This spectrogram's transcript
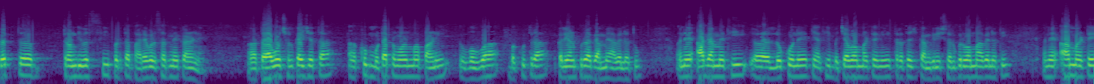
ગત ત્રણ દિવસથી પડતા ભારે વરસાદને કારણે તળાવો છલકાઈ જતા ખૂબ મોટા પ્રમાણમાં પાણી વવ્વા બકુતરા કલ્યાણપુરા ગામે આવેલ હતું અને આ ગામેથી લોકોને ત્યાંથી બચાવવા માટેની તરત જ કામગીરી શરૂ કરવામાં આવેલ હતી અને આ માટે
